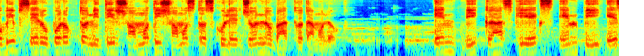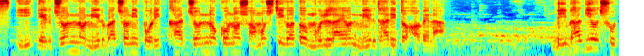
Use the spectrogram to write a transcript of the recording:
ওবিবস এর উপরোক্ত নীতির সম্মতি সমস্ত স্কুলের জন্য বাধ্যতামূলক। N B class S E এর জন্য নির্বাচনী পরীক্ষার জন্য কোনো সমষ্টিগত মূল্যায়ন নির্ধারিত হবে না। বিভাগীয় ছুটি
